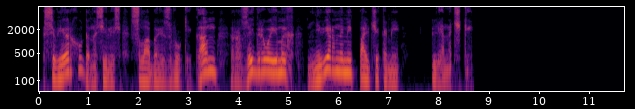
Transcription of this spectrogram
Сверху доносились слабые звуки гам, разыгрываемых неверными пальчиками Леночки.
